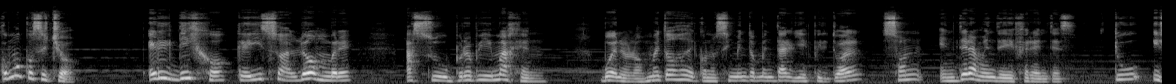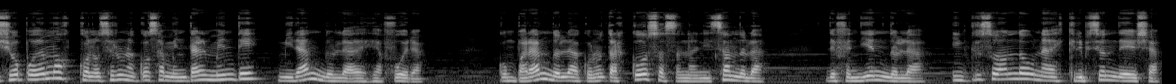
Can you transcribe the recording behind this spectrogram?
¿cómo cosechó? Él dijo que hizo al hombre a su propia imagen. Bueno, los métodos de conocimiento mental y espiritual son enteramente diferentes. Tú y yo podemos conocer una cosa mentalmente mirándola desde afuera, comparándola con otras cosas, analizándola, defendiéndola, incluso dando una descripción de ella.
